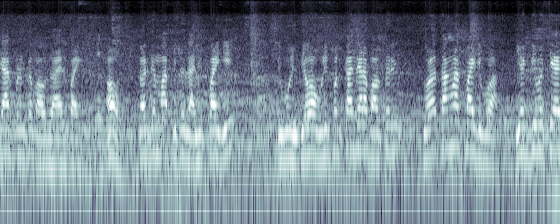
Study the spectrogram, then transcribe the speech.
चारपर्यंत भाव जायला पाहिजे. हो कर्जमाफी तर झालीच पाहिजे. ते होईल तेव्हा होईल पण कांद्याला भाव तरी थोडा चांगलाच पाहिजे बुवा. एक दिवस चार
